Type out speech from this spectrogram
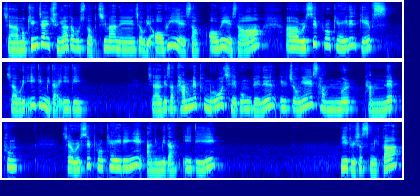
자, 뭐 굉장히 중요하다 볼 수는 없지만은 자, 우리 어휘에서 어휘에서 어, reciprocated gifts 자, 우리 ed입니다. ed. 자, 여기서 답례품으로 제공되는 일종의 선물, 답례품. 자, reciprocating이 아닙니다. ed. 이해되셨습니까?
